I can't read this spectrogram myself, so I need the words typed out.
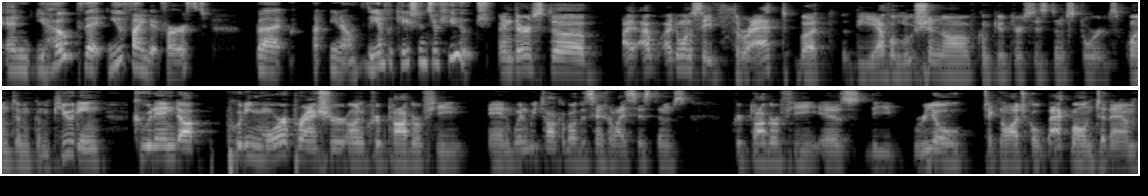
and you hope that you find it first but uh, you know the implications are huge and there's the I, I, I don't want to say threat, but the evolution of computer systems towards quantum computing could end up putting more pressure on cryptography. And when we talk about decentralized systems, cryptography is the real technological backbone to them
